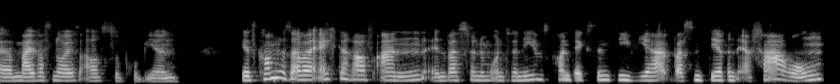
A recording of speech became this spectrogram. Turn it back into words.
äh, mal was Neues auszuprobieren. Jetzt kommt es aber echt darauf an, in was für einem Unternehmenskontext sind die, wie, was sind deren Erfahrungen,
